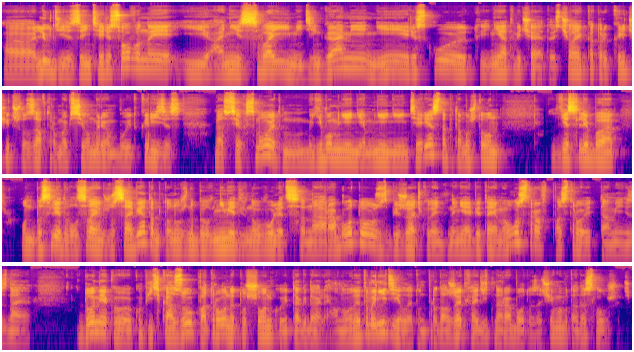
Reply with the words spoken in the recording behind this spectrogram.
Э, люди заинтересованные, и они своими деньгами не рискуют и не отвечают. То есть человек, который кричит, что завтра мы все умрем, будет кризис, нас всех смоет, его мнение мне не интересно, потому что он, если бы он бы следовал своим же советам, то нужно было немедленно уволиться на работу, сбежать куда-нибудь на необитаемый остров, построить там, я не знаю, домик, купить козу, патроны, тушенку и так далее. Он, он этого не делает, он продолжает ходить на работу. Зачем его тогда слушать?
